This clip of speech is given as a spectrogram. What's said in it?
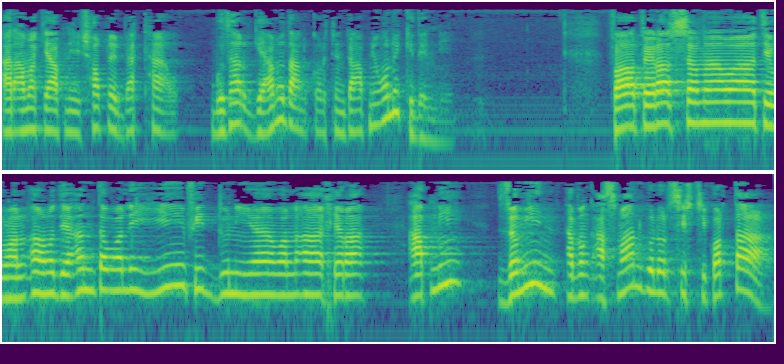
আর আমাকে আপনি স্বপ্নের ব্যাখ্যা বোঝার জ্ঞানও দান করেছেন যা আপনি অনেককে দেননি। আপনি জমিন এবং আসমানগুলোর সৃষ্টিকর্তা।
